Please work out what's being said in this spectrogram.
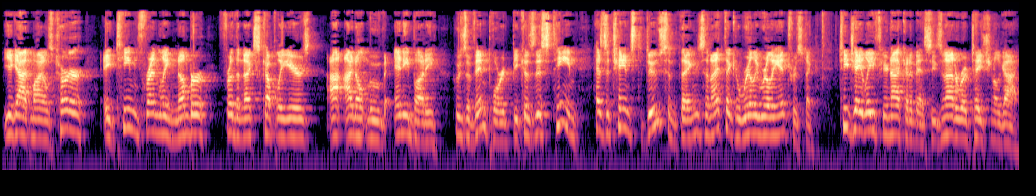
you got Miles Turner, a team friendly number for the next couple of years. I, I don't move anybody who's of import because this team has a chance to do some things and I think are really, really interesting. TJ Leaf, you're not going to miss. He's not a rotational guy.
